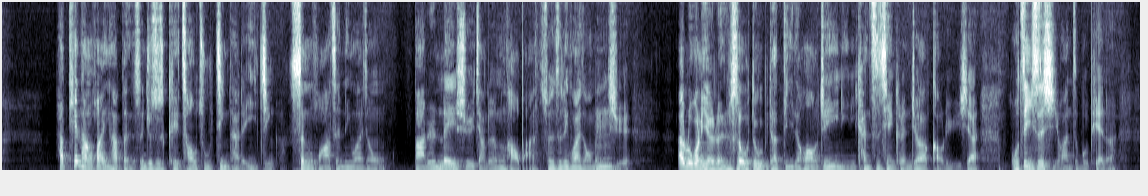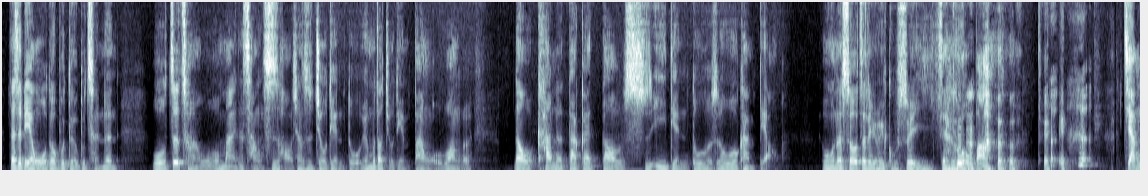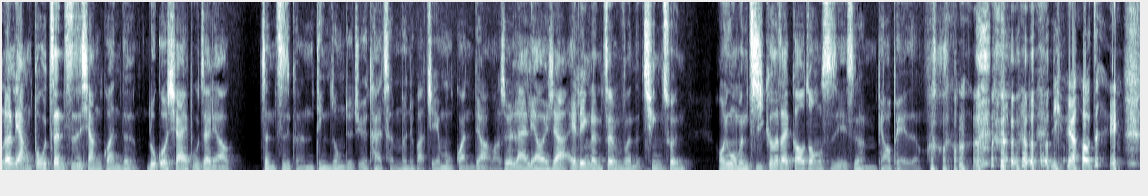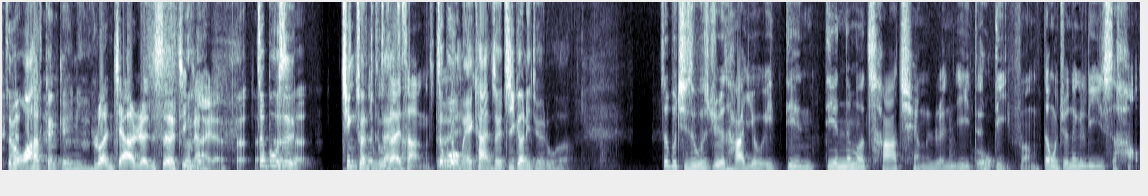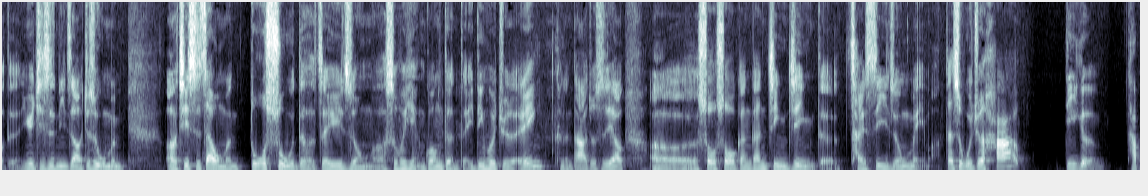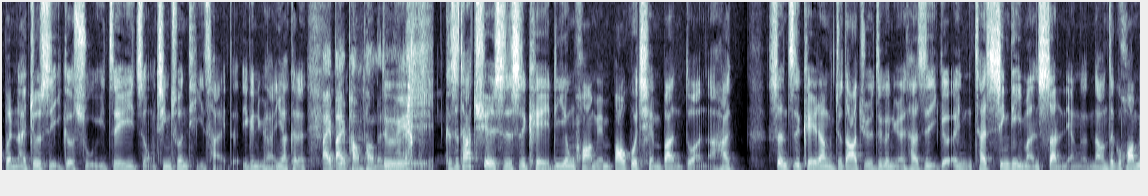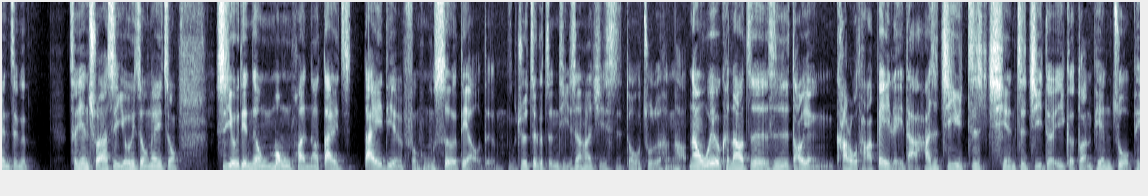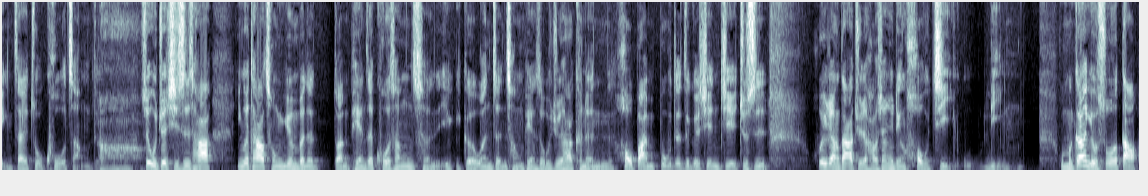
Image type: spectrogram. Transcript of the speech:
它天堂幻影，它本身就是可以超出静态的意境，升华成另外一种，把人类学讲的很好吧，算是另外一种美学。那如果你的忍受度比较低的话，我建议你，你看之前可能就要考虑一下。我自己是喜欢这部片的，但是连我都不得不承认，我这场我买的场次好像是九点多，有没有到九点半我忘了。那我看了大概到十一点多的时候，我看表。我那时候真的有一股睡意在我巴，对，讲了两部政治相关的。如果下一步再聊政治，可能听众就觉得太沉闷，就把节目关掉嘛。所以来聊一下，哎，令人振奋的青春。哦，因为我们鸡哥在高中时也是很漂配的。你不要在 这边挖坑给你，乱加人设进来了。这部是青春屠宰场，这部我没看，所以鸡哥你觉得如何？这部其实我是觉得它有一点点那么差强人意的地方，但我觉得那个利益是好的，因为其实你知道，就是我们呃，其实，在我们多数的这一种呃社会眼光等等，一定会觉得，哎，可能大家就是要呃瘦瘦干干净净的才是一种美嘛。但是我觉得她第一个，她本来就是一个属于这一种青春题材的一个女孩，因为可能白白胖胖的，对。可是她确实是可以利用画面，包括前半段啊，她。甚至可以让就大家觉得这个女孩她是一个，哎，她心地蛮善良的。然后这个画面整个呈现出来，它是有一种那一种，是有一点那种梦幻，然后带带一点粉红色调的。我觉得这个整体上，它其实都做得很好。那我有看到这是导演卡罗塔贝雷达，他是基于之前自己的一个短片作品在做扩张的啊。所以我觉得其实他，因为他要从原本的短片再扩张成一一个完整长片的时候，我觉得他可能后半部的这个衔接就是。会让大家觉得好像有点后继无力。我们刚刚有说到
